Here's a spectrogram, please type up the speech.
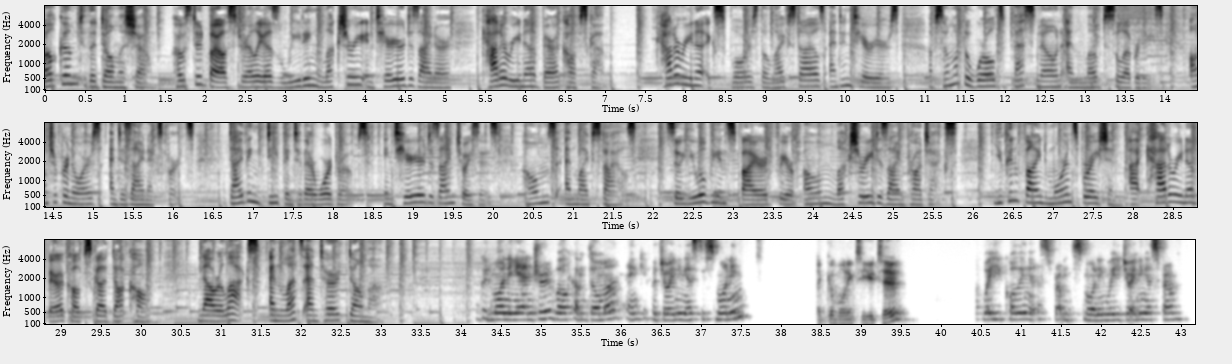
Welcome to The Doma Show, hosted by Australia's leading luxury interior designer, Katarina Barakovska. Katarina explores the lifestyles and interiors of some of the world's best known and loved celebrities, entrepreneurs, and design experts, diving deep into their wardrobes, interior design choices, homes, and lifestyles, so you will be inspired for your own luxury design projects. You can find more inspiration at katarinaBarakovska.com. Now relax and let's enter Doma. Good morning, Andrew. Welcome, Doma. Thank you for joining us this morning. And good morning to you too. Where are you calling us from this morning? Where are you joining us from?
